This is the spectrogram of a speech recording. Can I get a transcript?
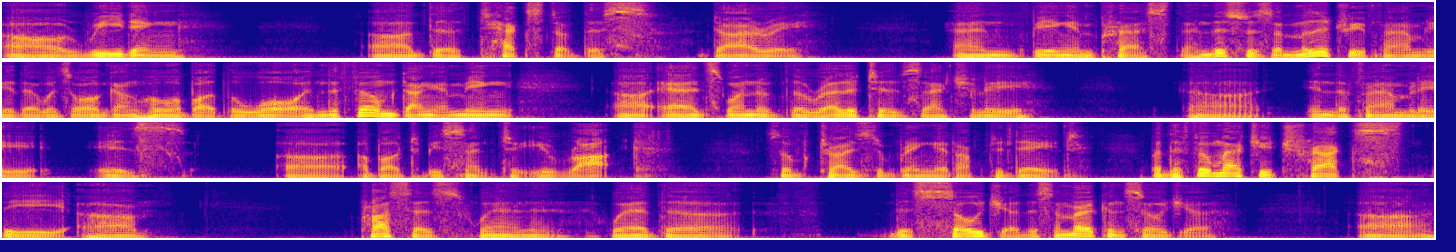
uh, reading uh, the text of this diary and being impressed. And this was a military family that was all gung ho about the war. In the film, Dang An Ming uh, adds one of the relatives actually uh, in the family is uh, about to be sent to Iraq, so tries to bring it up to date. But the film actually tracks the uh, process when where the this soldier, this American soldier, uh,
